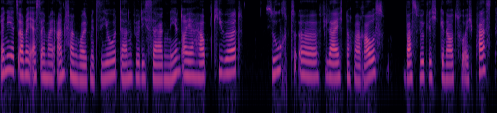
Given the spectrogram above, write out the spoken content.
Wenn ihr jetzt aber erst einmal anfangen wollt mit SEO, dann würde ich sagen, nehmt euer Hauptkeyword, sucht äh, vielleicht nochmal raus, was wirklich genau zu euch passt.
